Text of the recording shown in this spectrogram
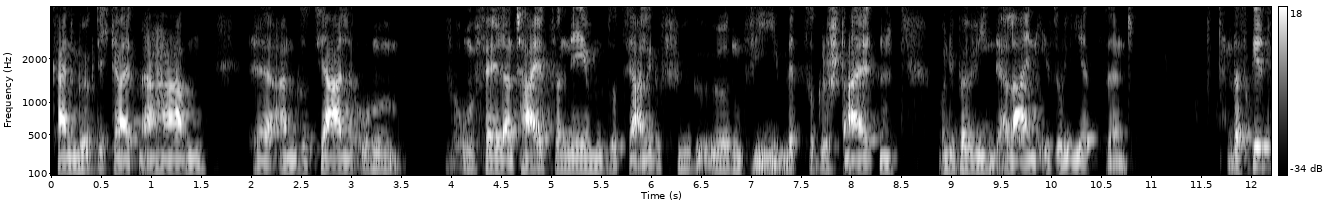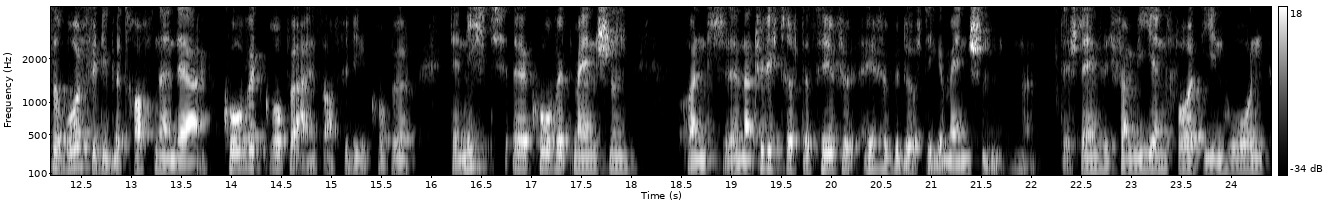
keine Möglichkeit mehr haben, äh, an sozialen um Umfeldern teilzunehmen, soziale Gefüge irgendwie mitzugestalten und überwiegend allein isoliert sind. Das gilt sowohl für die Betroffenen der Covid-Gruppe als auch für die Gruppe der Nicht-Covid-Menschen. Und äh, natürlich trifft es Hilfe, hilfebedürftige Menschen. Da stellen sich Familien vor, die einen hohen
